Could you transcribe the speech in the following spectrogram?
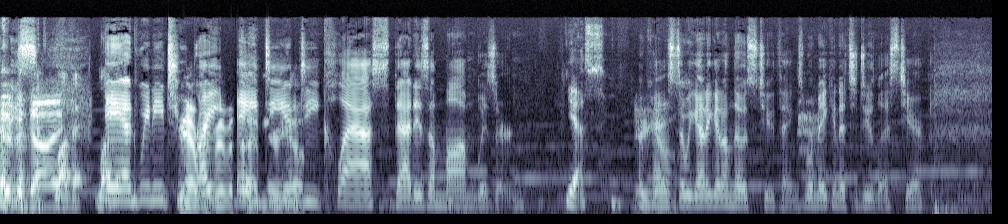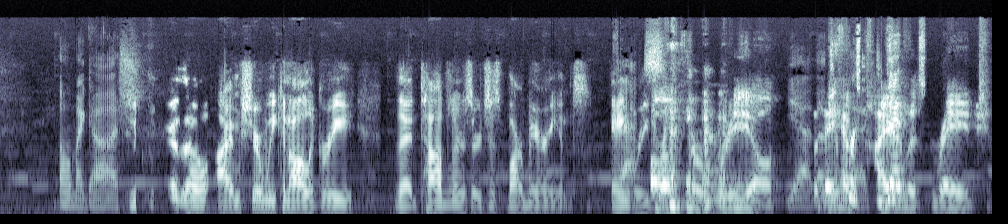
Revivify. love it love And we need to Yeah, write Revivify, a there you go. D&D class that is a mom wizard. Yes. There okay, so we got to get on those two things. We're making a to-do list here. Oh my gosh. Here, though, I'm sure we can all agree that toddlers are just barbarians, angry Oh, for real. Yeah, But they have fact. tireless rage.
